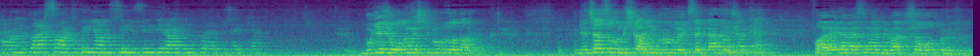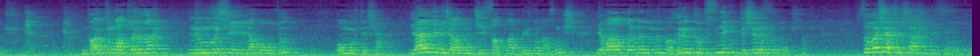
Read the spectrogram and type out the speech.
Karanlıklar sardı dünyamızın yüzünü bir aydınlıklar öpecekken. Bu gece olan iş gibi bu da dayak. Geçen salı bir şahin gururla yükseklerde uçarken fareyle beslenen bir baykuşa olup öldürülmüş. Duncan'ın atları da inanılır şey değil ama oldu. O muhteşem. Yel gibi canım cinsatlar birden azmış. Yaban atlarına dönüp ahırın kapısını yıkıp dışarı fırlamışlar. Savaş açmışlar gibi insan oluyor.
